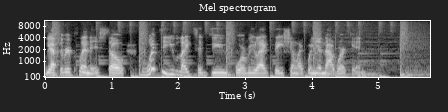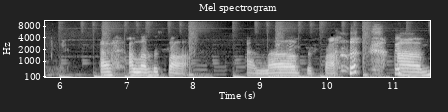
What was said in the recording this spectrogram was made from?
We have to replenish. So what do you like to do for relaxation, like when you're not working? Uh, I love the spa. I love the spa. um,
